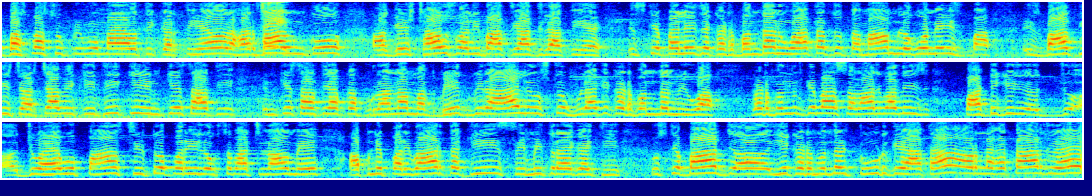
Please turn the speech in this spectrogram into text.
बसपा सुप्रीमो मायावती करती है और हर बार उनको गेस्ट हाउस वाली बात याद दिलाती है। इसके पहले गठबंधन हुआ था तो तमाम लोगों ने इस बा, इस बात की चर्चा भी की थी कि इनके साथ ही इनके साथ ही आपका पुराना मतभेद भी रहा है लेकिन उसको भुला के गठबंधन भी हुआ। गठबंधन के बाद समाजवादी पार्टी की जो जो है वो पाँच सीटों पर ही लोकसभा चुनाव में अपने परिवार तक ही सीमित रह गई थी। उसके बाद ये गठबंधन टूट गया था और लगातार जो है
